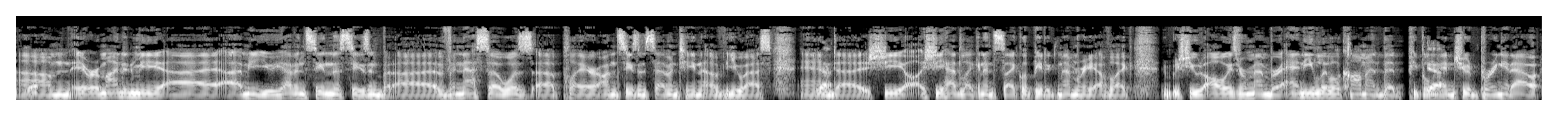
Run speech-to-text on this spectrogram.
Um, it reminded me. Uh, I mean, you haven't seen this season, but uh, Vanessa was a player on season 17 of US, and uh, she she had like an encyclopedic memory of like she would always remember any little comment that people made, and she would bring it out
